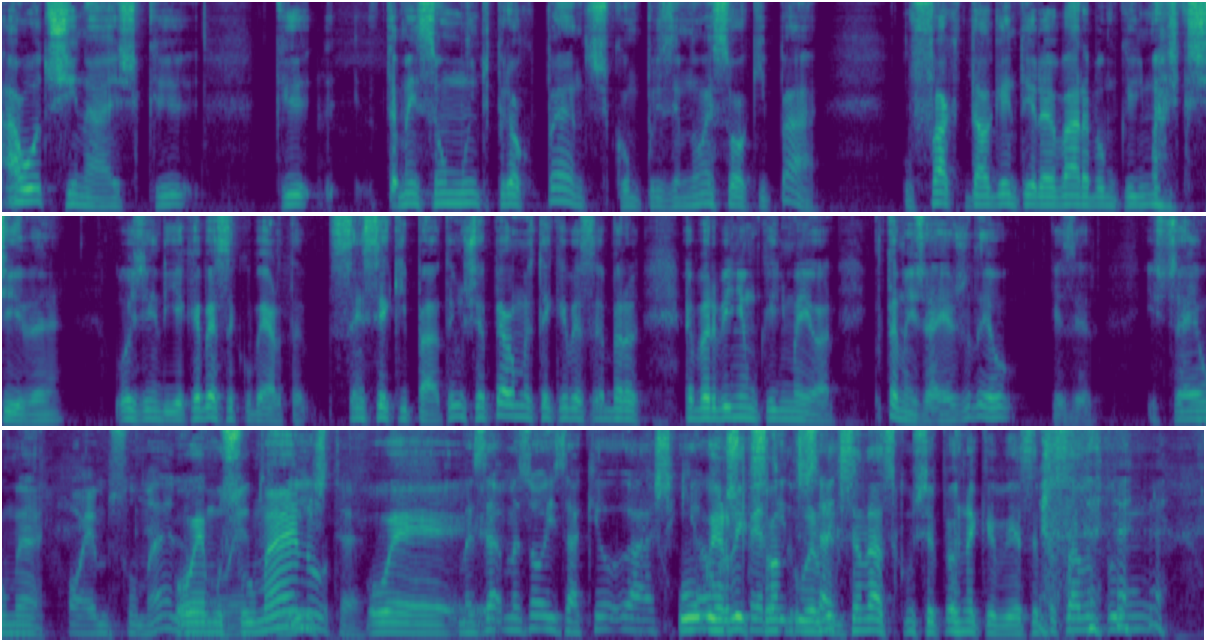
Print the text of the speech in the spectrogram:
há outros sinais que, que também são muito preocupantes, como, por exemplo, não é só a kippah. O facto de alguém ter a barba um bocadinho mais crescida hoje em dia, cabeça coberta, sem ser equipado, tem um chapéu, mas tem a, cabeça, a barbinha um bocadinho maior, também já é judeu. Quer dizer, isto já é uma. Ou é muçulmano. Ou é muçulmano. Ou é. Mas, mas oh, Isaac, eu acho que. O, um Henrique, o Henrique, se andasse com um chapéu na cabeça, passava por um.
